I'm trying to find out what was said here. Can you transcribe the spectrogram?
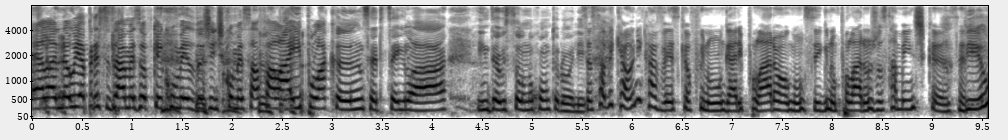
Ela não ia precisar, mas eu fiquei com medo da gente começar a falar e pular câncer, sei lá. Então estou no controle. Você sabe que a única vez que eu fui num lugar e pularam algum signo, pularam justamente câncer. Viu?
